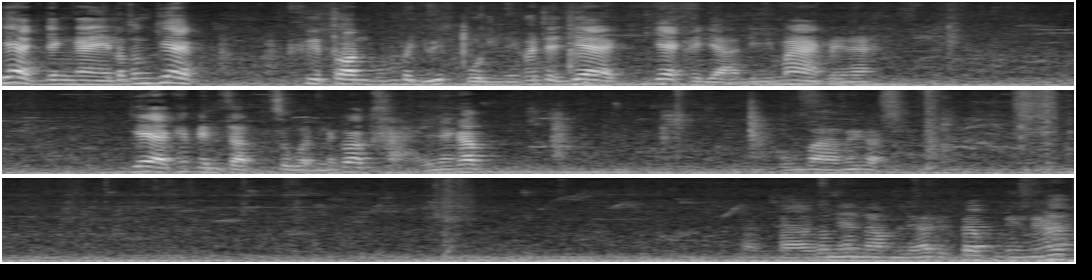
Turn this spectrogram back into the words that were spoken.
แยกยังไงเราต้องแยกคือตอนผมไปอยู่ญี่ปุ่นเนี่ยเขาจะแยกแยกขยะดีมากเลยนะ แยกให้เป็นสัดส่วนแล้วก็ขายนะครับ ผมวางไว้ก่อนราคาก็แนะนำแล้วเดี๋ยวแป๊บหนึ่งนะครับ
